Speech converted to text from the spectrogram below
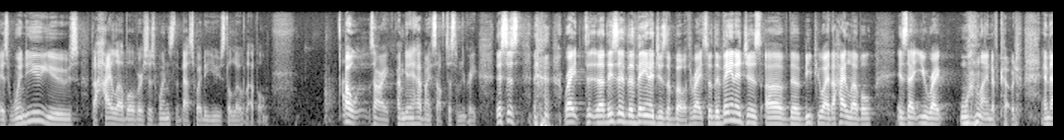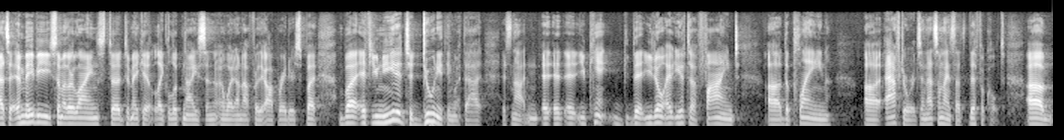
is when do you use the high level versus when's the best way to use the low level. Oh, sorry, I'm getting ahead of myself to some degree. This is, right, uh, these are the advantages of both, right? So the advantages of the BPY, the high level, is that you write one line of code, and that's it. And maybe some other lines to, to make it like look nice and, and whatnot for the operators. But but if you needed to do anything with that, it's not, it, it, you can't, you don't, you have to find uh, the plane uh, afterwards, and that sometimes that's difficult. Um,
